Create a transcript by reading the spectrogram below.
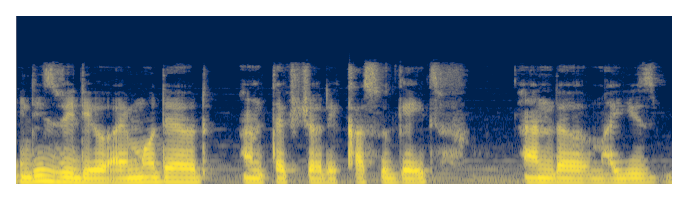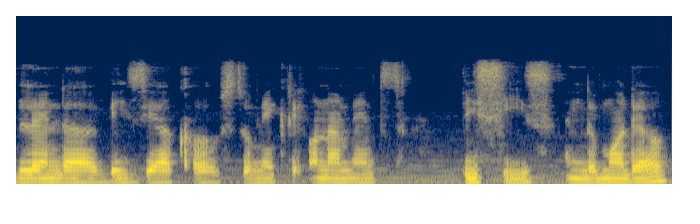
In this video, I modeled and textured a castle gate and um, I used Blender Bezier curves to make the ornament pieces in the model.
